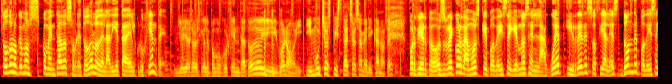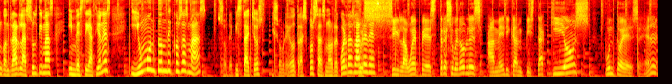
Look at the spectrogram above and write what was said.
todo lo que hemos comentado, sobre todo lo de la dieta del crujiente. Yo ya sabes que le pongo crujiente a todo y bueno, y, y muchos pistachos americanos, ¿eh? Por cierto, os recordamos que podéis seguirnos en la web y redes sociales donde podéis encontrar las últimas investigaciones y un montón de cosas más sobre pistachos y sobre otras cosas. ¿Nos recuerdas las Pues redes? Sí, la web es www.americanpistachios.com pistachios.es. ¿eh?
